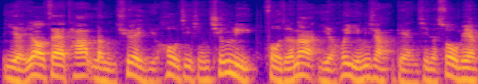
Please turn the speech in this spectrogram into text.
也要在它冷却以后进行清理，否则呢也会影响点烟器的寿命。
